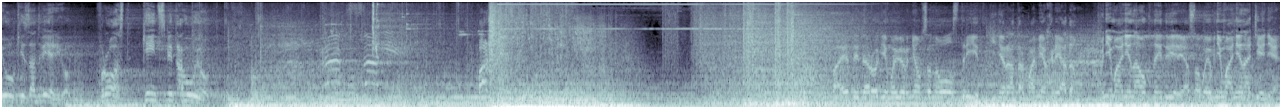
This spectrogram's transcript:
Переулке за дверью. Фрост, кинь световую. По этой дороге мы вернемся на Уолл-стрит. Генератор помех рядом. Внимание на окна и двери, особое внимание на тени.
